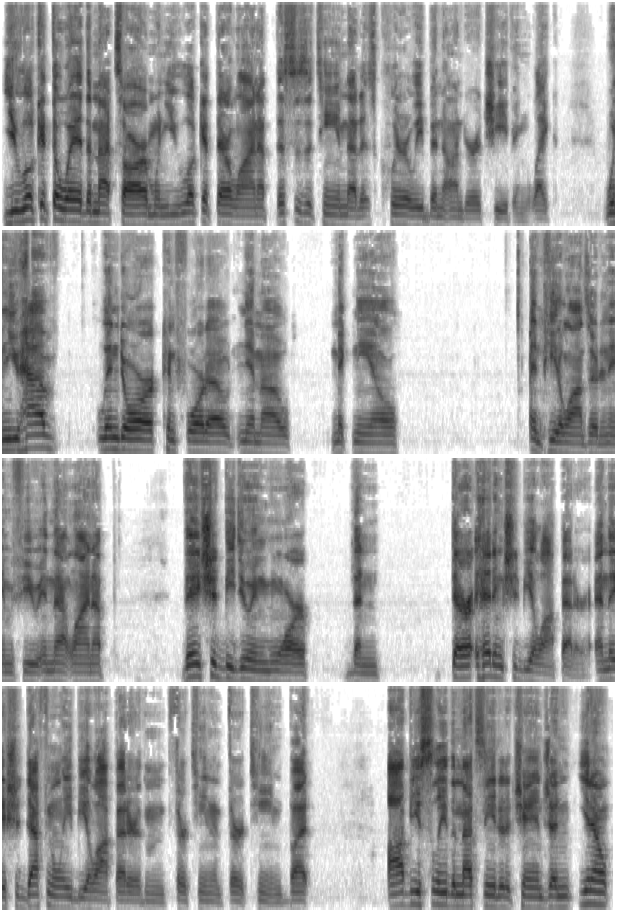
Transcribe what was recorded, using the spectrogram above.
you look at the way the Mets are, and when you look at their lineup, this is a team that has clearly been underachieving. Like when you have Lindor, Conforto, Nimmo, McNeil, and Pete Alonso, to name a few, in that lineup, they should be doing more than their hitting should be a lot better. And they should definitely be a lot better than 13 and 13. But obviously, the Mets needed a change. And, you know,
